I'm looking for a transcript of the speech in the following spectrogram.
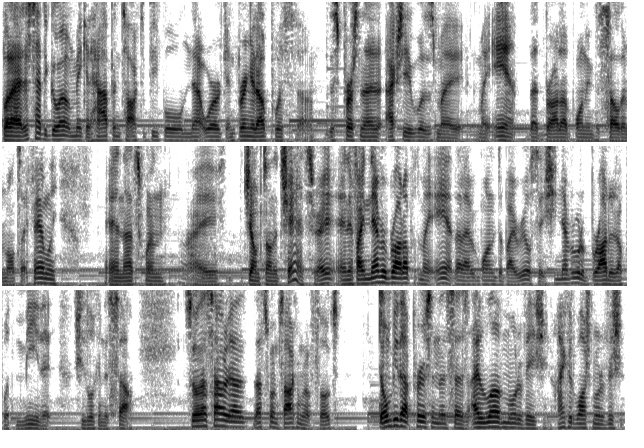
But I just had to go out and make it happen, talk to people, network, and bring it up with uh, this person that actually was my, my aunt that brought up wanting to sell their multifamily. And that's when I jumped on the chance, right? And if I never brought up with my aunt that I wanted to buy real estate, she never would have brought it up with me that she's looking to sell. So that's how uh, that's what I'm talking about, folks. Don't be that person that says, I love motivation. I could watch motivation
